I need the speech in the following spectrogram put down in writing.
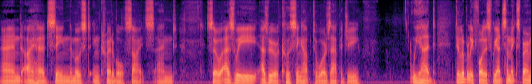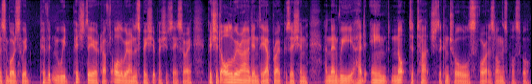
And I had seen the most incredible sights. And so as we as we were coasting up towards apogee, we had deliberately for this we had some experiments on board. So we had pivot we'd pitched the aircraft all the way around the spaceship, I should say, sorry, pitched it all the way around into the upright position, and then we had aimed not to touch the controls for as long as possible.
